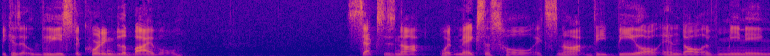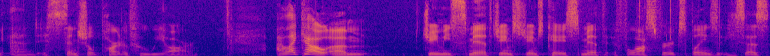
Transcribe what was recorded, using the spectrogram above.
Because, at least according to the Bible, sex is not what makes us whole. It's not the be all, end all of meaning and essential part of who we are. I like how um, Jamie Smith, James, James K. Smith, a philosopher, explains it. He says,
